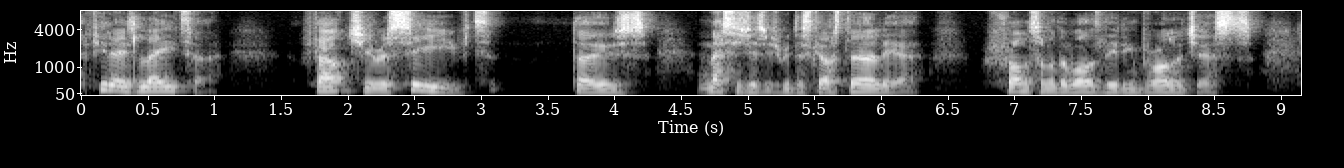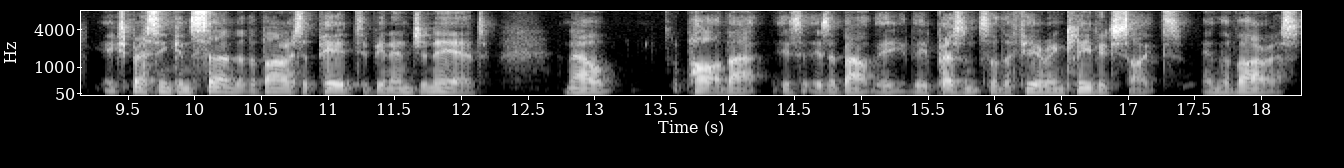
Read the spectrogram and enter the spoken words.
a few days later, Fauci received those messages which we discussed earlier from some of the world's leading virologists expressing concern that the virus appeared to be engineered. Now, part of that is, is about the, the presence of the furin cleavage site in the virus.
